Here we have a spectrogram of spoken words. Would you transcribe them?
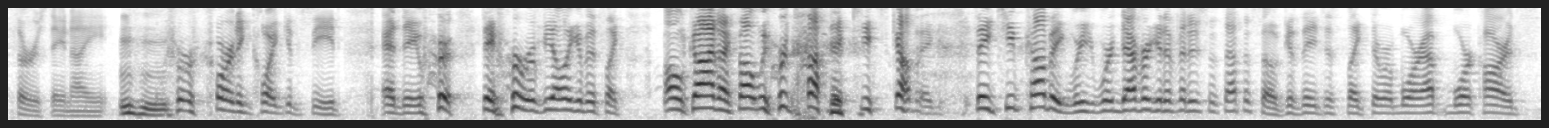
Thursday night. We mm-hmm. were recording Coin Concede, and they were they were revealing them. It's like, oh god, I thought we were done. It keeps coming. They keep coming. We we're never gonna finish this episode because they just like there were more more cards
